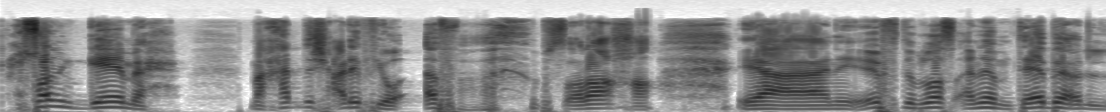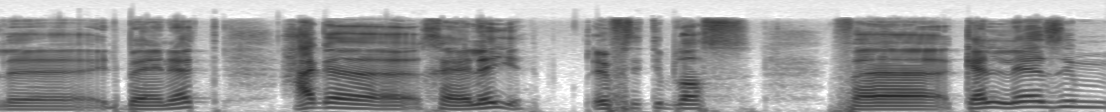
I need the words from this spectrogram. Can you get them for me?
الحصان الجامح ما حدش عارف يوقفها. بصراحة يعني اف تي بلس أنا متابع ال- البيانات حاجة خيالية. اف تي بلس فكان لازم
